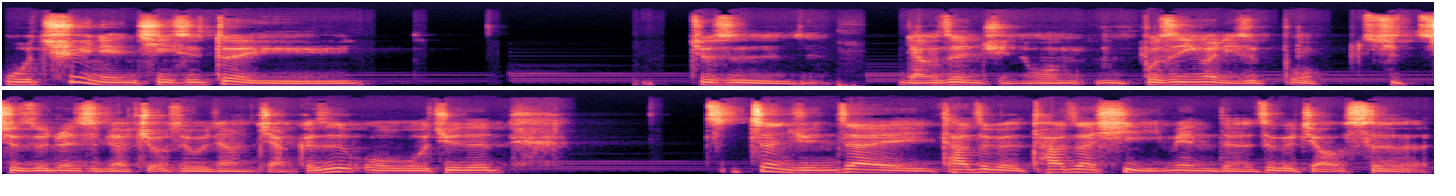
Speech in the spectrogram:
我去年其实对于。就是梁振群，我不是因为你是我就就是认识比较久，所以我这样讲。可是我我觉得郑群在他这个他在戏里面的这个角色，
